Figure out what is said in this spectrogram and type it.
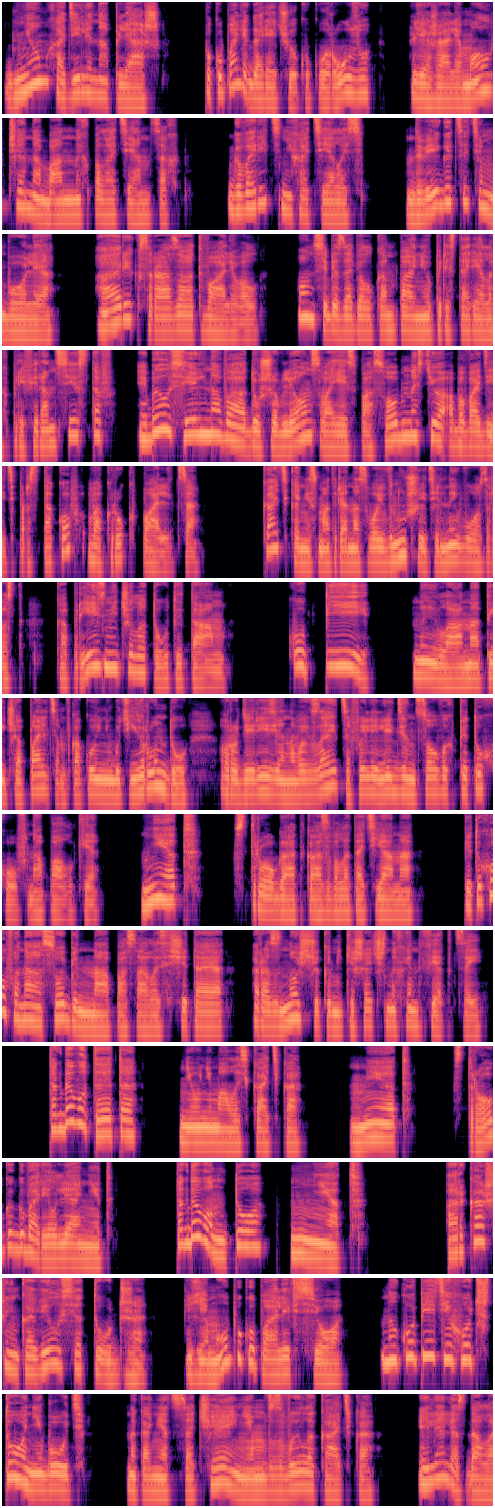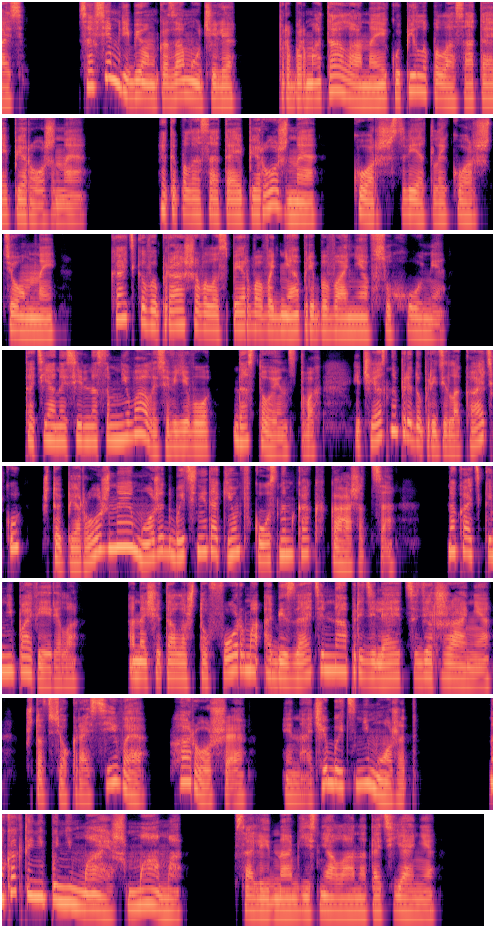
Днем ходили на пляж, покупали горячую кукурузу, лежали молча на банных полотенцах. Говорить не хотелось, двигаться тем более. Арик сразу отваливал. Он себе завел компанию престарелых преферансистов и был сильно воодушевлен своей способностью обводить простаков вокруг пальца. Катька, несмотря на свой внушительный возраст, капризничала тут и там. «Купи!» Ныла она, тыча пальцем в какую-нибудь ерунду, вроде резиновых зайцев или леденцовых петухов на палке. «Нет», — строго отказывала Татьяна. Петухов она особенно опасалась, считая разносчиками кишечных инфекций. «Тогда вот это», — не унималась Катька. «Нет», — строго говорил Леонид. «Тогда вон то». «Нет». Аркашенька вился тут же. Ему покупали все. «Ну купите хоть что-нибудь!» Наконец с отчаянием взвыла Катька. И Ляля сдалась. «Совсем ребенка замучили?» Пробормотала она и купила полосатое пирожное. Это полосатое пирожное, корж светлый, корж темный, Катька выпрашивала с первого дня пребывания в Сухуме. Татьяна сильно сомневалась в его достоинствах и честно предупредила Катьку, что пирожное может быть не таким вкусным, как кажется — но Катька не поверила. Она считала, что форма обязательно определяет содержание, что все красивое — хорошее, иначе быть не может. «Но как ты не понимаешь, мама?» — солидно объясняла она Татьяне.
